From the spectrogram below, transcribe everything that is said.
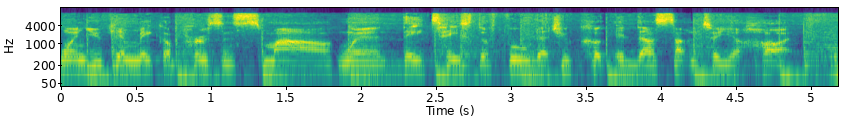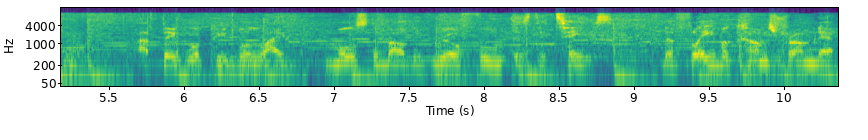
When you can make a person smile when they taste the food that you cook, it does something to your heart. I think what people like most about the grill food is the taste. The flavor comes from that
